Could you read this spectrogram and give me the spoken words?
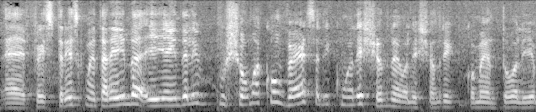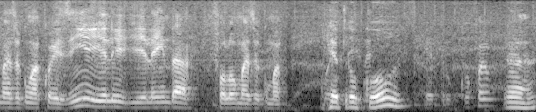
É, fez três comentários e ainda, e ainda ele puxou uma conversa ali com o Alexandre, né? O Alexandre comentou ali mais alguma coisinha e ele, e ele ainda falou mais alguma coisa. Retrucou? Ali, né? Retrucou foi. Uhum.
